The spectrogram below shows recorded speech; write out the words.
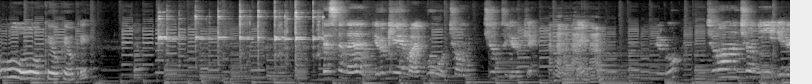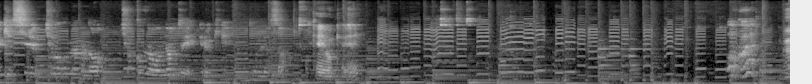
오, 오케이 오케이 오케이. 테스트는 이렇게 말고 좀쭉 이렇게. 그리고 천천히 이렇게 시럽 조금 넣어 조금 넣으면 돼. 이렇게 돌려서. 오케이 오케이. 어 굿! 끝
